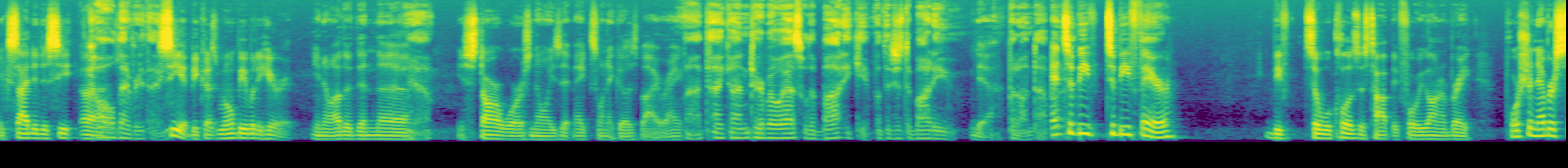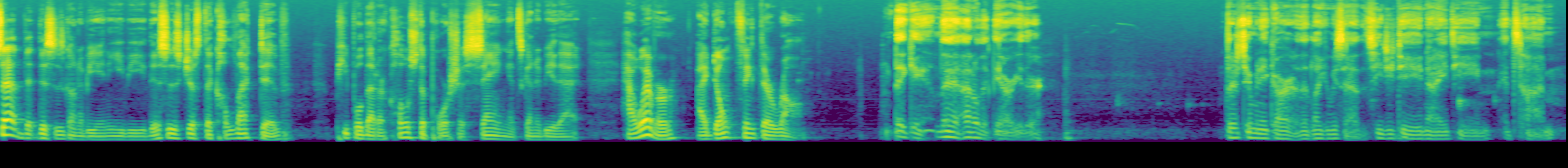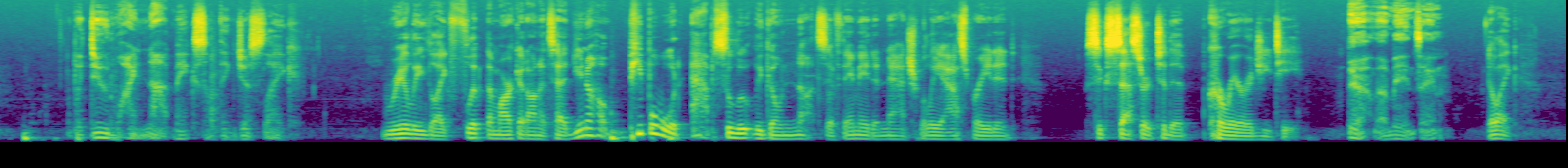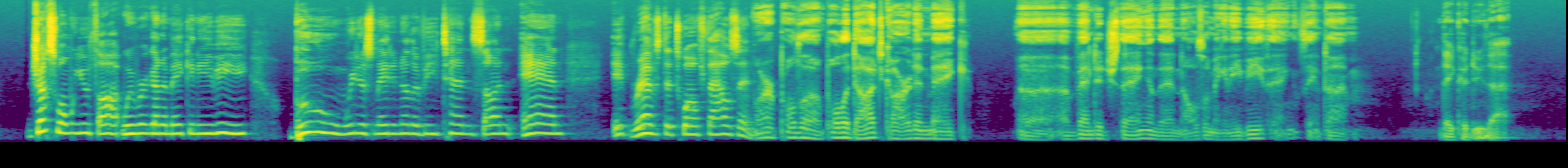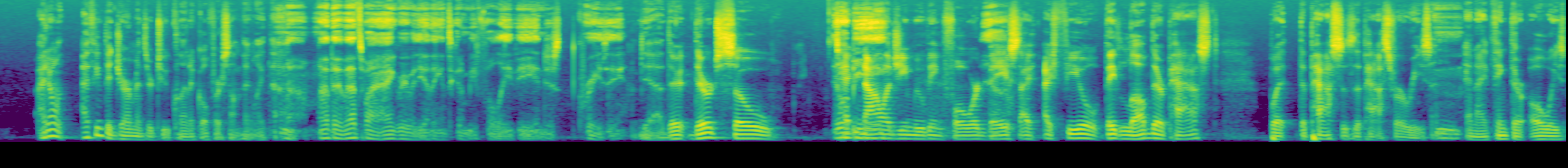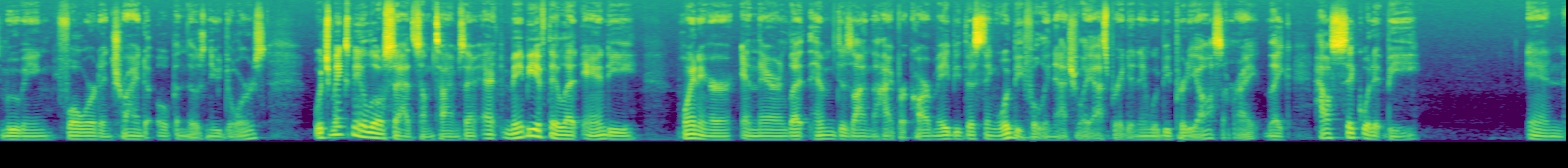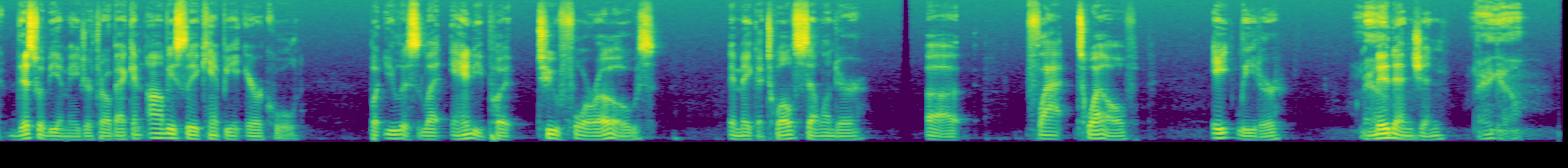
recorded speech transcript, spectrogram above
Excited to see. Uh, Called everything. see it because we won't be able to hear it. You know, other than the Yeah. Star Wars noise it makes when it goes by, right? Uh, Taycan Turbo S with a body kit, with just a body Yeah. put on top And to be to be fair, be, so we'll close this top before we go on a break. Porsche never said that this is going to be an EV. This is just the collective people that are close to Porsche saying it's going to be that. However, I don't think they're wrong. They can't. They, I don't think they are either. There's too many cars. Like we said, the CGT 918. It's time. But dude, why not make something just like really like flip the market on its head? You know how people would absolutely go nuts if they made a naturally aspirated successor to the Carrera GT. Yeah, that'd be insane. They're like, just when you thought we were gonna make an EV, boom, we just made another V10, son, and it revs to twelve thousand. Or pull the pull the Dodge card and make uh, a vintage thing, and then also make an EV thing at the same time. They could do that. I don't. I think the Germans are too clinical for something like that. No, I think that's why I agree with you. I think it's going to be full EV and just crazy. Yeah, they're they're so Would be- technology moving forward based. I, I feel they love their past, but the past is the past for a reason. Mm. And I think they're always moving forward and trying to open those new doors, which makes me a little sad sometimes. And- and maybe if they let Andy Preuninger in there and let him design the hypercar, maybe this thing would be fully naturally aspirated and would be pretty awesome, right? Like, how sick would it be? And this would be a major throwback. And obviously, it can't be air cooled but you just let Andy put two 4.0s and make a 12 cylinder, uh, flat 12, 8 liter, mid engine, There you go.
